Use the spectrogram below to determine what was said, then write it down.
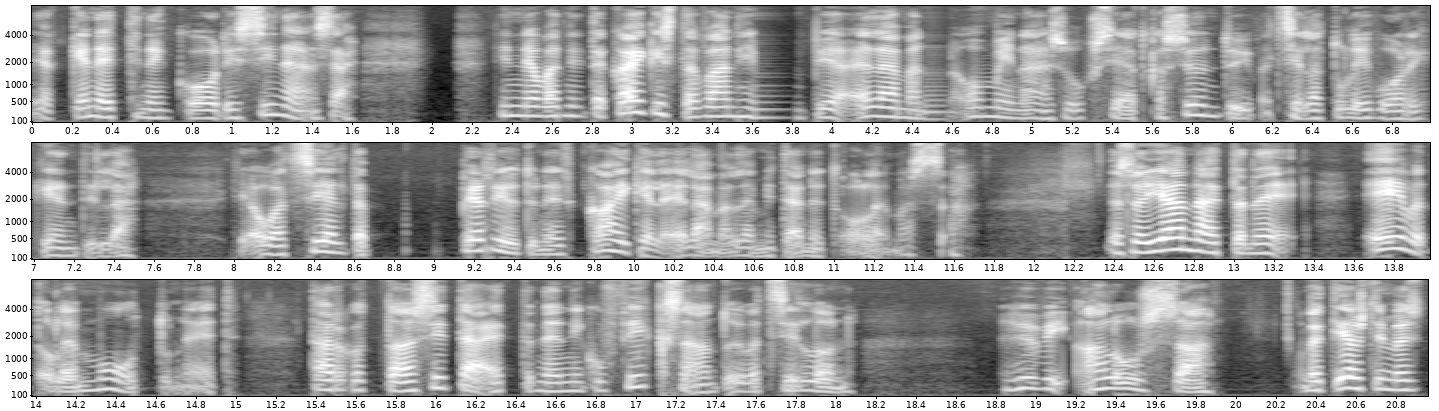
Ja geneettinen koodi sinänsä, niin ne ovat niitä kaikista vanhimpia elämän ominaisuuksia, jotka syntyivät sillä tulivuorikentillä ja ovat sieltä periytyneet kaikelle elämälle, mitä nyt olemassa. Ja se on jännä, että ne eivät ole muuttuneet. Tarkoittaa sitä, että ne niin kuin fiksaantuivat silloin hyvin alussa. Ne tietysti myös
